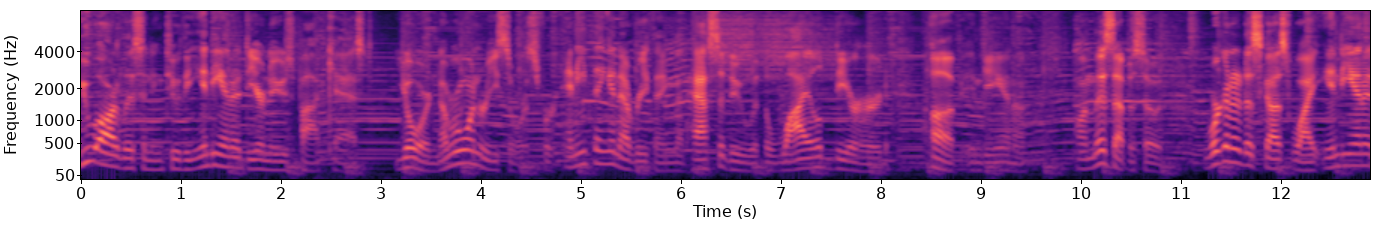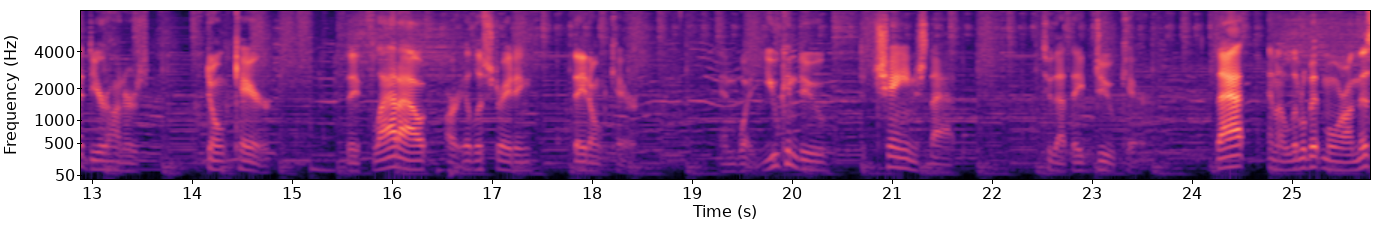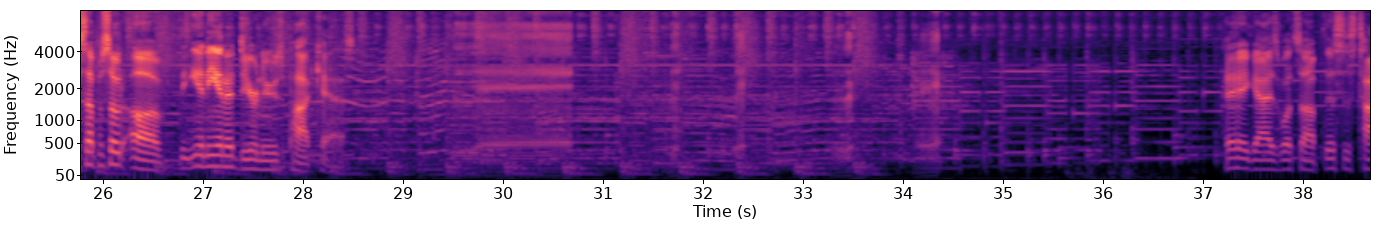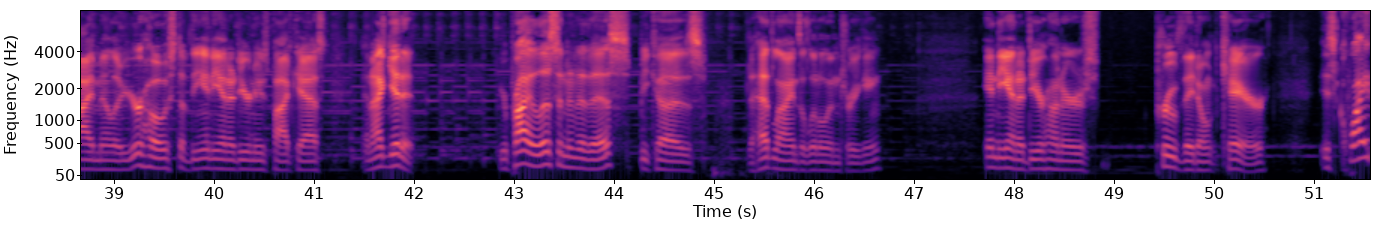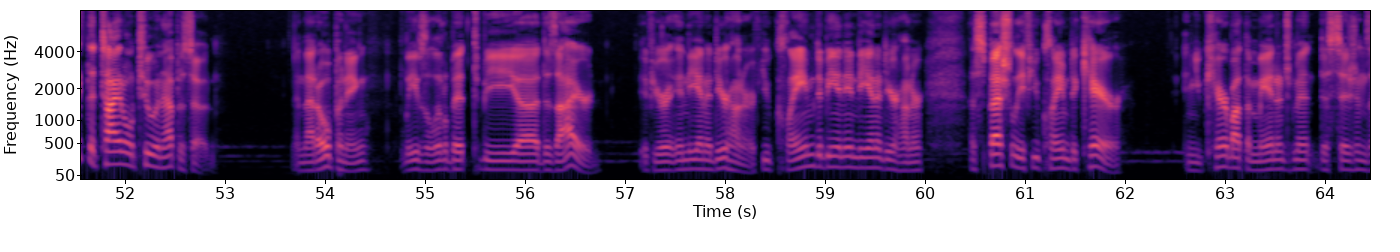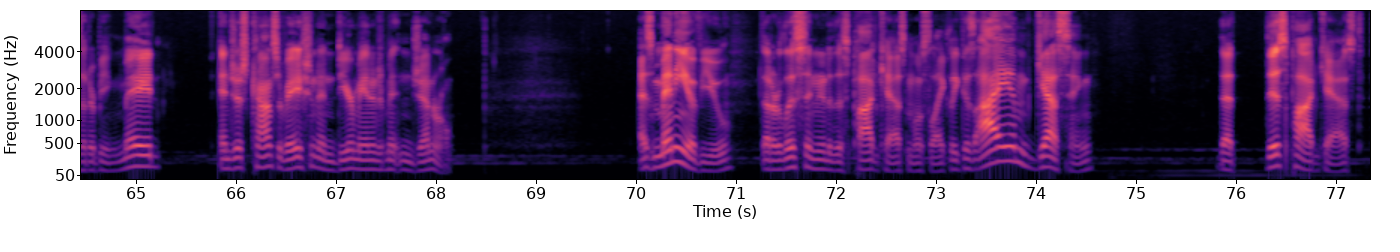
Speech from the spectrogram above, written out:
You are listening to the Indiana Deer News Podcast, your number one resource for anything and everything that has to do with the wild deer herd of Indiana. On this episode, we're going to discuss why Indiana deer hunters don't care. They flat out are illustrating they don't care, and what you can do to change that to that they do care. That and a little bit more on this episode of the Indiana Deer News Podcast. Hey guys, what's up? This is Ty Miller, your host of the Indiana Deer News Podcast, and I get it. You're probably listening to this because the headline's a little intriguing. Indiana deer hunters prove they don't care is quite the title to an episode. And that opening leaves a little bit to be uh, desired if you're an Indiana deer hunter. If you claim to be an Indiana deer hunter, especially if you claim to care and you care about the management decisions that are being made and just conservation and deer management in general. As many of you that are listening to this podcast, most likely, because I am guessing that this podcast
